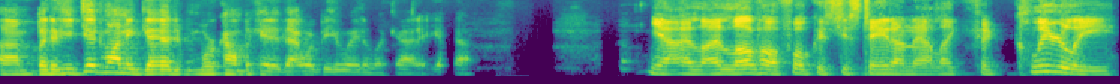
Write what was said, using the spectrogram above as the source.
Um, but if you did want to get more complicated that would be a way to look at it yeah. Yeah I, I love how focused you stayed on that. Like clearly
